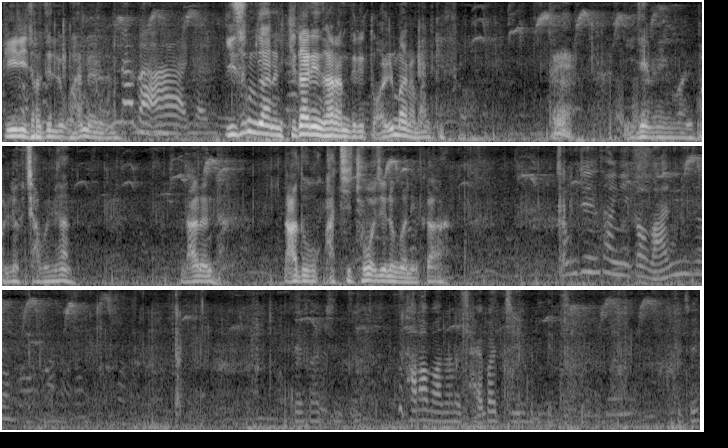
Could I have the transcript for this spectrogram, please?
비리 저지르고 하면은 이 순간은 기다린 사람들이 또 얼마나 많겠어. 그래 이재명만 권력 잡으면 나는 나도 같이 주어지는 거니까 정진상이가 완전 내가 진짜 사람 하나는 잘 봤지 그러겠지. 그지?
